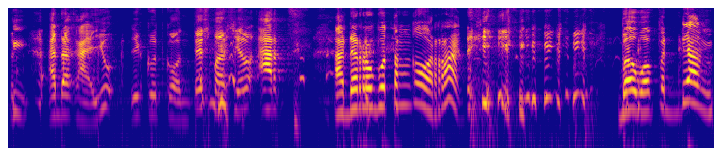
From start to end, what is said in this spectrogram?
ada kayu ikut kontes martial arts. Ada robot tengkorak. Bawa pedang.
